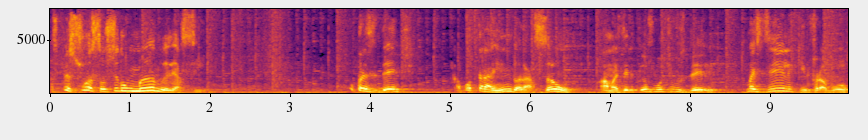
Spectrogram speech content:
As pessoas são ser humano, ele é assim. O presidente acabou traindo a nação. Ah, mas ele tem os motivos dele. Mas ele que inframou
